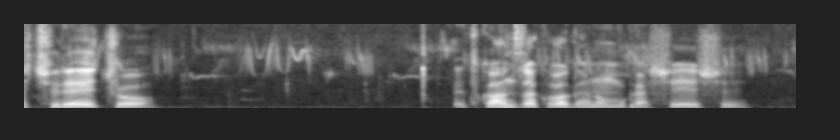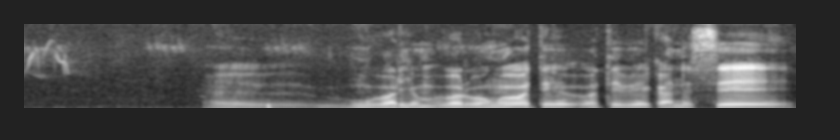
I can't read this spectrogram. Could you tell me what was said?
ekiro ekyo tukanza kubagana omu kasheeshe eh, bari bamwe batebekanise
